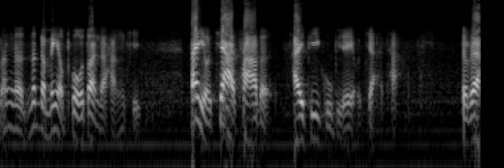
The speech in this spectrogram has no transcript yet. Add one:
那个那个没有破断的行情，但有价差的 I P 股比较有价差，对不对？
